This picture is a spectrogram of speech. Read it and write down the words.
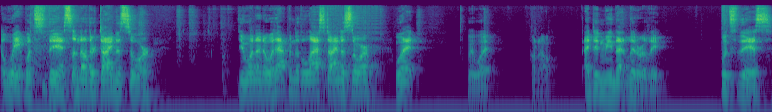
Oh, wait, what's this? Another dinosaur. You want to know what happened to the last dinosaur? What? Wait, what? Oh, no. I didn't mean that literally. What's this?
